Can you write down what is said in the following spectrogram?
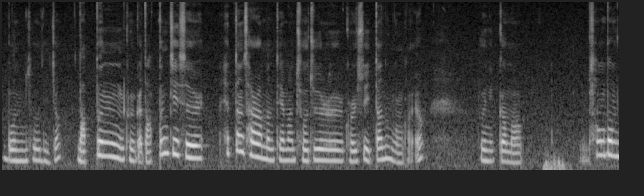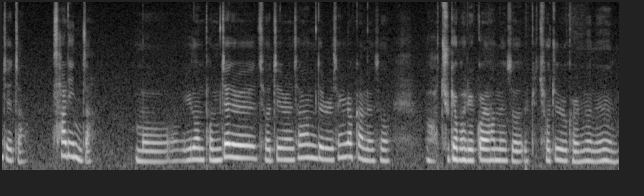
뭔 소리죠? 나쁜, 그러니까 나쁜 짓을 했던 사람한테만 저주를 걸 수 있다는 건가요? 그러니까 막 성범죄자, 살인자, 뭐 이런 범죄를 저지른 사람들을 생각하면서 와, 죽여버릴 거야 하면서 이렇게 저주를 걸면은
